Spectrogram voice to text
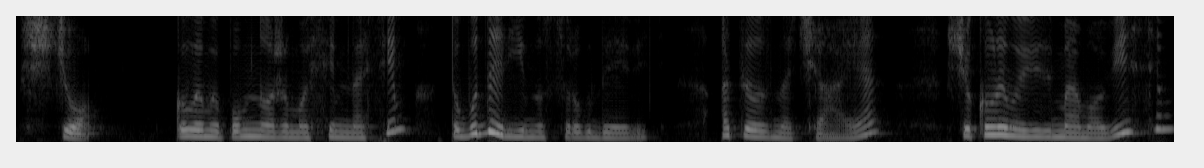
що коли ми помножимо 7 на 7, то буде рівно 49. А це означає, що коли ми візьмемо 8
